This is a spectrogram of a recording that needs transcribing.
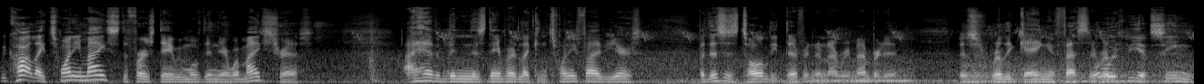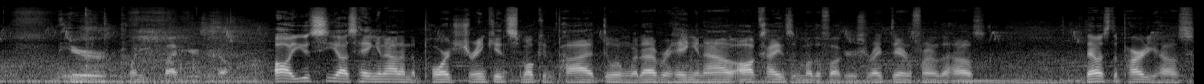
We caught like 20 mice the first day we moved in there with mice traps. I haven't been in this neighborhood like in 25 years, but this is totally different than I remembered it. This is really gang infested. What Really. would we have seen here 25 years ago? Oh, you'd see us hanging out on the porch, drinking, smoking pot, doing whatever, hanging out, all kinds of motherfuckers right there in front of the house. That was the party house.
